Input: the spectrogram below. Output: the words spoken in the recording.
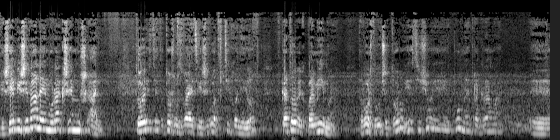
Вишем Ешивана ему рак шем мушаль. То есть это то, что называется Ешивот в Тихониот, в которых помимо того, что учат Тору, есть еще и полная программа э,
